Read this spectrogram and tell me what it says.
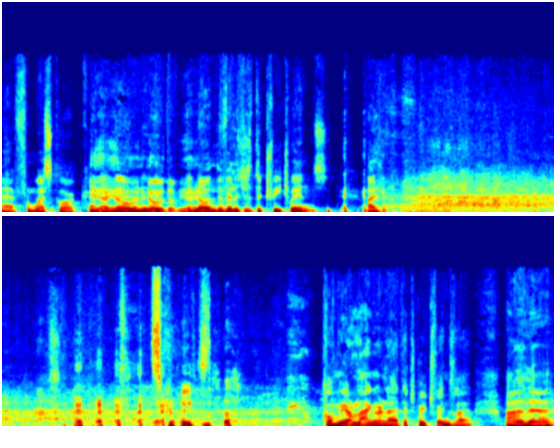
Uh, from West Cork, and Yeah, they're known yeah. in Know the, them, yeah, they're known in the village as the Three Twins. Right? it's great. Come here, Langer lad, the Three Twins lad, and. Uh,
